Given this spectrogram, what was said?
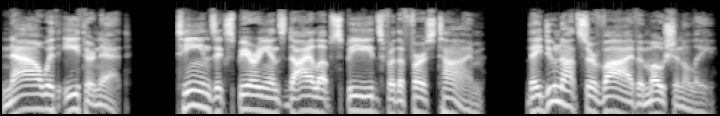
now with Ethernet. Teens experience dial-up speeds for the first time. They do not survive emotionally.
